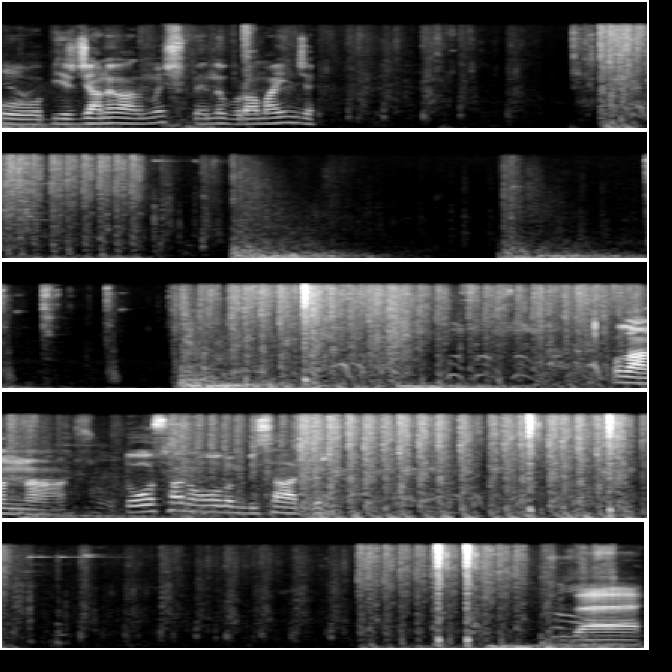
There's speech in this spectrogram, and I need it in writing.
Oo bir canı almış. Ben de vuramayınca. Ulan la. Doğsana oğlum bir saattir. Güzel.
